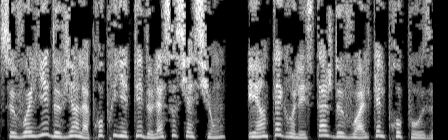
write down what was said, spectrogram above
ce voilier devient la propriété de l'association, et intègre les stages de voile qu'elle propose.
